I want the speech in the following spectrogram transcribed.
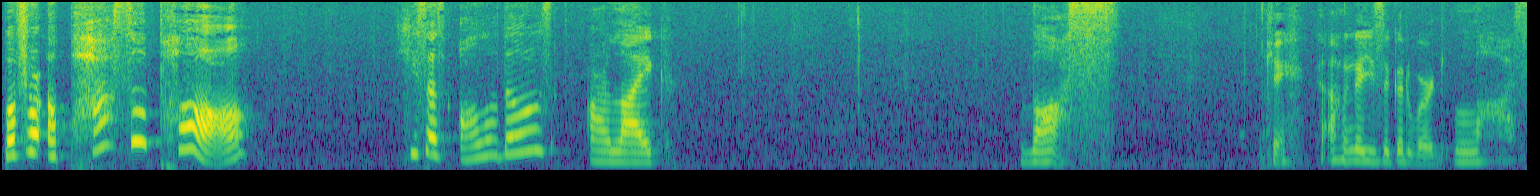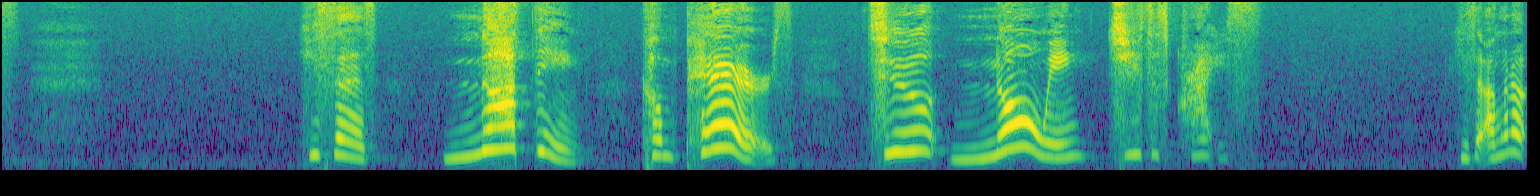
but for Apostle Paul, he says all of those are like loss. Okay, I'm going to use a good word loss. He says, nothing compares to knowing Jesus Christ. He said, I'm going to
